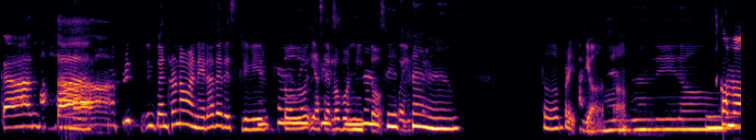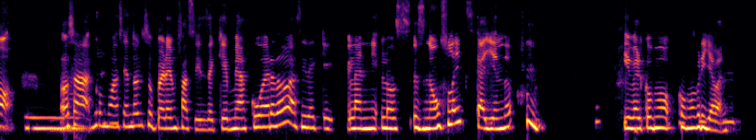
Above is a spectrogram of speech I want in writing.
canta? Siempre encuentra una manera de describir todo y hacerlo bonito. pues. Todo precioso. Como, o sea, como haciendo el súper énfasis de que me acuerdo así de que la los snowflakes cayendo y ver cómo, cómo brillaban.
